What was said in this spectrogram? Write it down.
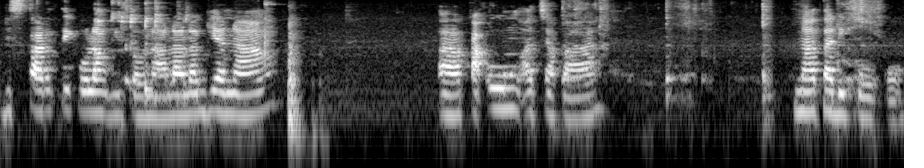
diskarte ko lang ito. Nalalagyan ng uh, kaong at saka nata di coco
